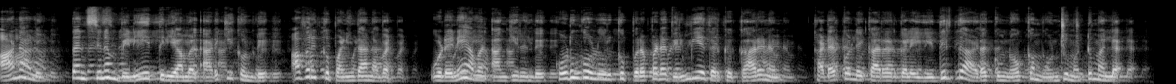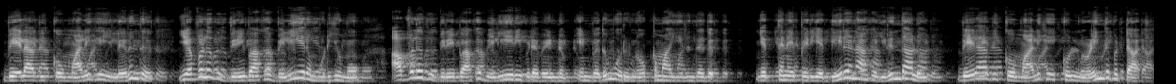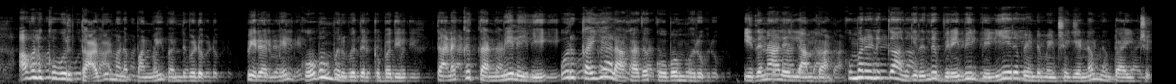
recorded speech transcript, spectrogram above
ஆனாலும் தன் சினம் வெளியே தெரியாமல் அடக்கிக் கொண்டு அவருக்கு பணிதான் அவன். உடனே அவன் அங்கிருந்து கொடுங்கோளூருக்கு புறப்பட விரும்பியதற்கு காரணம் கடற்கொள்ளைக்காரர்களை எதிர்த்து அடக்கும் நோக்கம் ஒன்று மட்டுமல்ல. வேளாவிக்கோ மாளிகையிலிருந்து எவ்வளவு விரைவாக வெளியேற முடியுமோ அவ்வளவு விரைவாக வெளியேறிவிட வேண்டும் என்பதும் ஒரு நோக்கமாயிருந்தது. எத்தனை பெரிய தீரனாக இருந்தாலும் வேளாவிக்கோ மாளிகைக்குள் நுழைந்துவிட்டால் அவனுக்கு ஒரு தாழ்வு மனப்பான்மை வந்துவிடும். பிறர் மேல் கோபம் வருவதற்கு பதில் தனக்கு தன் மேலேயே ஒரு கையாலாகாத கோபம் வரும். இதனாலெல்லாம் தான் குமரனுக்கு அங்கிருந்து விரைவில் வெளியேற வேண்டும் என்ற எண்ணம் உண்டாயிற்று.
